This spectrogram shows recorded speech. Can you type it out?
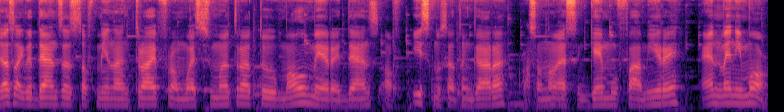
Just like the dances of Minang tribe from West Sumatra to Maumere dance of East Nusa Tenggara, also known as Gemu Famire, and many more,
